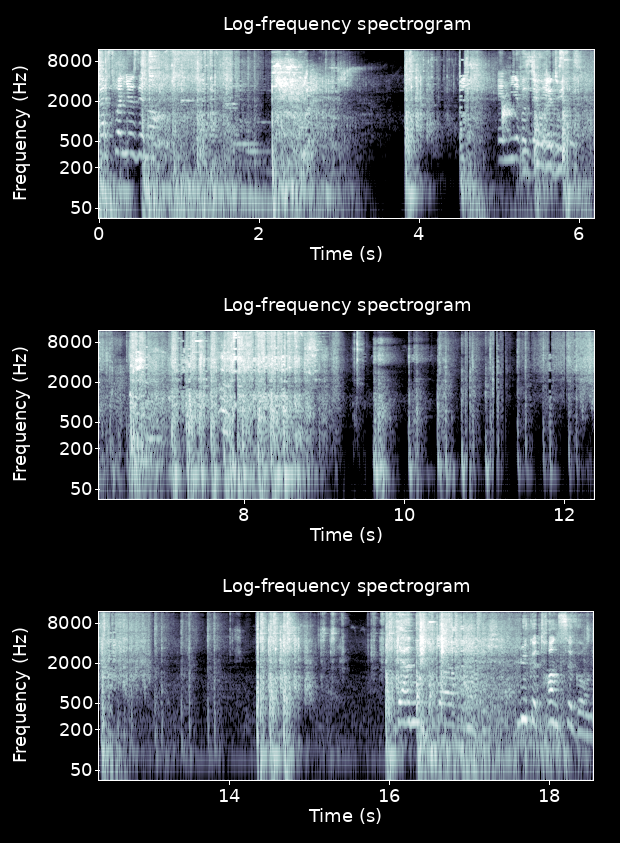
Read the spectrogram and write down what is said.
La soigneuse est morte. Ennemi repéré. réduite. Joueur en vie. Plus que 30 secondes.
